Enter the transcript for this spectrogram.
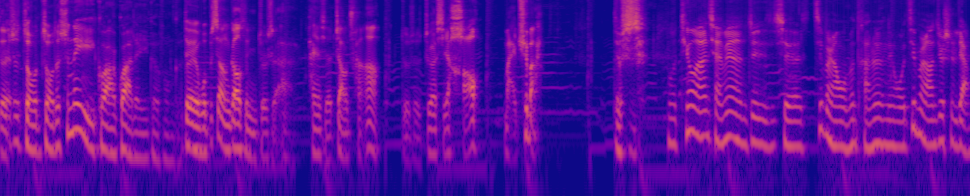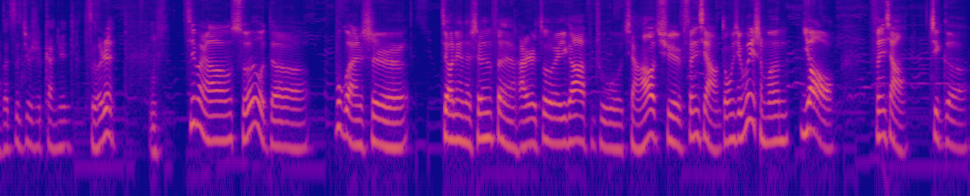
对就是走走的是那一挂挂的一个风格。对，我不想告诉你，就是哎，攀岩鞋这样穿啊，就是这个鞋好，买去吧。就是我听完前面这些，基本上我们谈论的内容，我基本上就是两个字，就是感觉责任。嗯，基本上所有的，不管是教练的身份，还是作为一个 UP 主想要去分享东西，为什么要分享这个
